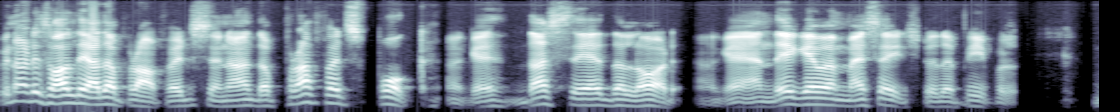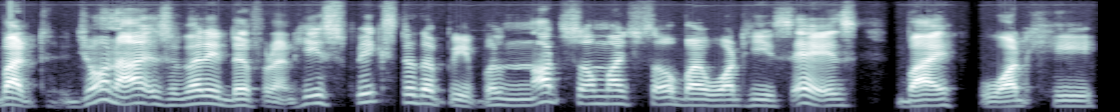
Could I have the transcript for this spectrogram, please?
We notice all the other prophets, you know, the prophets spoke, okay, thus saith the Lord, okay, and they gave a message to the people. But Jonah is very different. He speaks to the people not so much so by what he says, by what he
